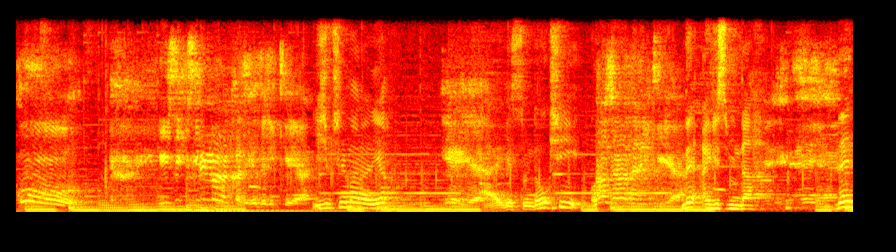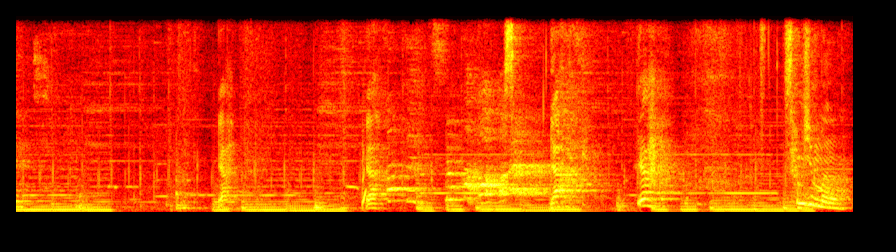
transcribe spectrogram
그 27만 원까지 해드릴게요. 27만 원이요? 예예. 알겠습니다. 혹시 어- 전화 드릴게요. 네 알겠습니다. 예. 네. 야. 야. 야. 야. 30만 원.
